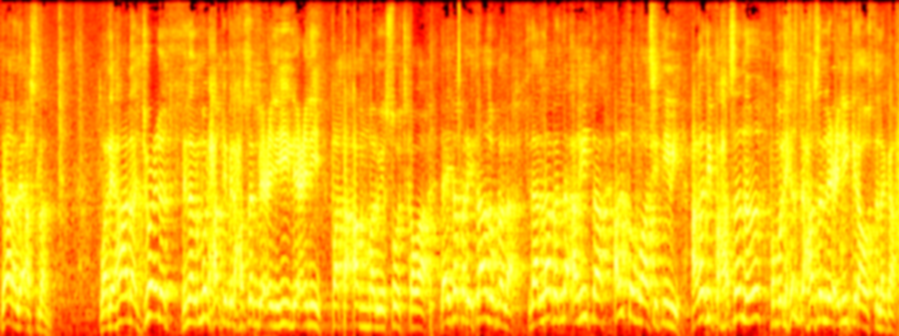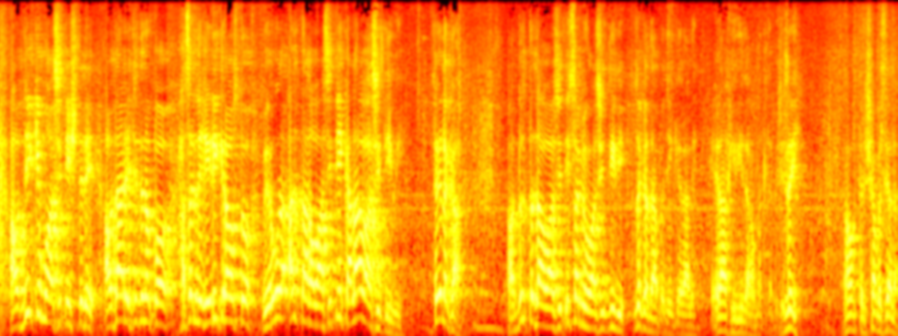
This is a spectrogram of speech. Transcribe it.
يا له اصلا ولهذا جعلت من الملحق بالحسن بعينه لعيني فتامل وسوچ کوا دا د پر اعتراض وکړه چې دا الله بنده اغه ته التم واسطي وي اغه دی په حسن په ملحق د حسن لعيني کې راوست لگا او دی کې واسطي شته او دا چې دنه په حسن لغيري کې راوستو ورور الته واسطي کلا واسطي وي څه لگا عدالت دا واسطي سمي واسطي دي ځکه دا په دې کې رااله اخري دا مطلب دی زي وخت رشابه سلام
